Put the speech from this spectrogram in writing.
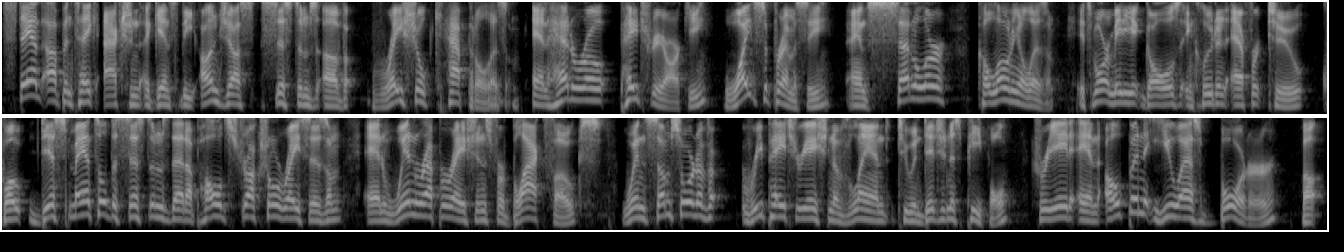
stand up and take action against the unjust systems of racial capitalism and heteropatriarchy, white supremacy, and settler colonialism. Its more immediate goals include an effort to, quote, dismantle the systems that uphold structural racism and win reparations for black folks, win some sort of repatriation of land to indigenous people, create an open U.S. border. Well,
